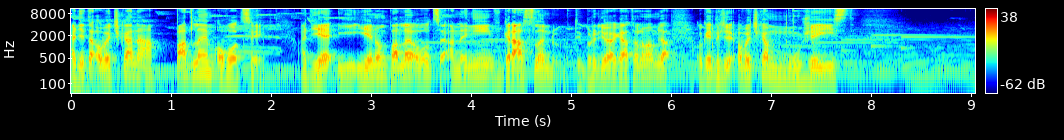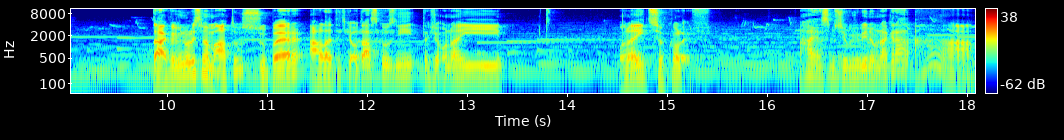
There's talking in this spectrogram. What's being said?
ať je ta ovečka na padlém ovoci, ať je jí jenom padlé ovoce a není v grasslandu. Ty brdio, jak já tohle mám udělat? Ok, takže ovečka může jíst tak, vyvinuli jsme mátu, super, ale teďka otázkou zní, takže ona jí... Ona jí cokoliv. Aha, já si myslím, že může být jenom na grá... Aha,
